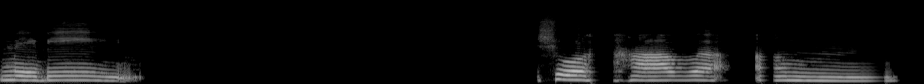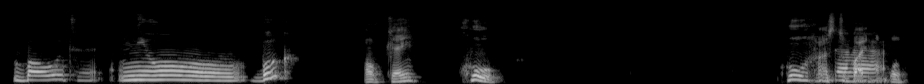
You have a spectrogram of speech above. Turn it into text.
Maybe should have um bought new book. Okay, who? Who has to buy the The- book?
